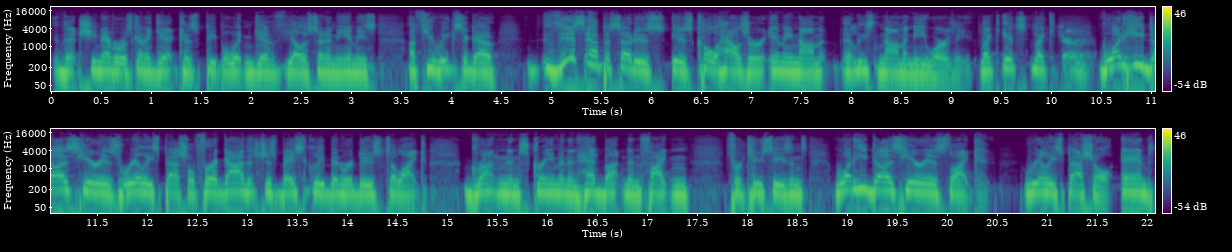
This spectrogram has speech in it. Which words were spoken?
that she never was going to get because people wouldn't give Yellowstone any Emmys a few weeks ago. This episode is is Cole Hauser Emmy nom at least nominee worthy. Like it's like Sure. what he does here is really special for a guy that's just basically been reduced to like grunting and screaming and headbutting and fighting for two seasons. What he does here is like really special. And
